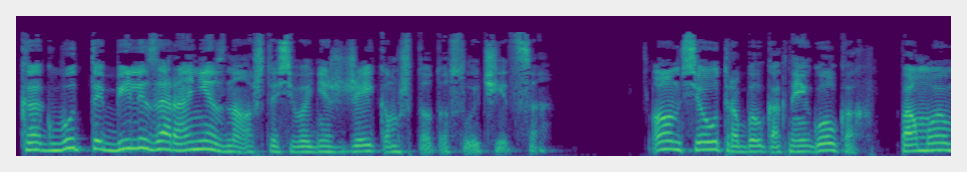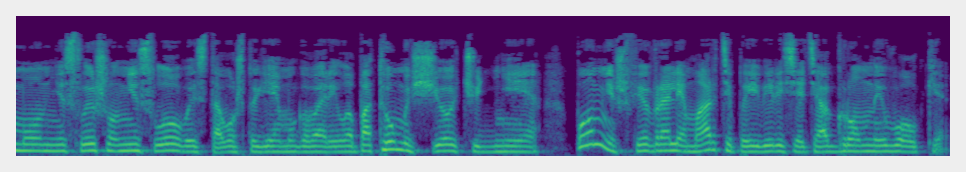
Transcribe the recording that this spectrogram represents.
Как будто Билли заранее знал, что сегодня с Джейком что-то случится. Он все утро был как на иголках. По-моему, он не слышал ни слова из того, что я ему говорила. Потом еще чуднее. Помнишь, в феврале-марте появились эти огромные волки?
